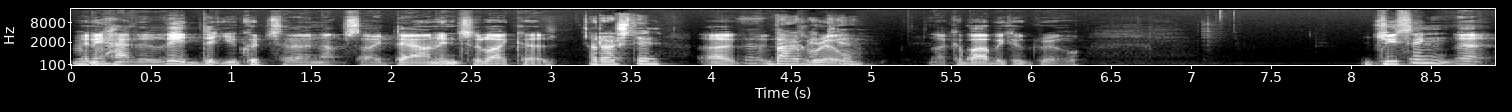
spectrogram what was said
and it had a lid that you could turn upside down into like a, Rostil. a, a barbecue. grill like a barbecue grill do you think that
